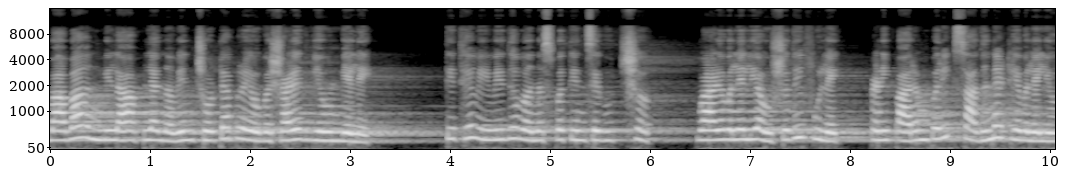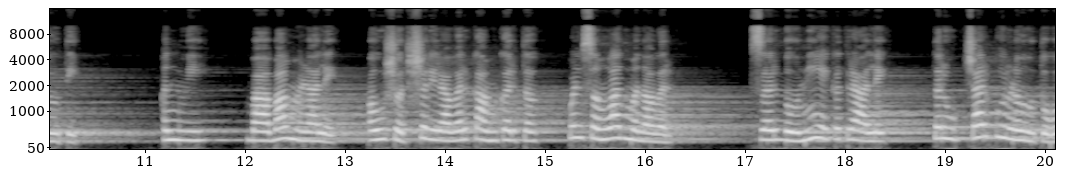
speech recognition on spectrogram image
बाबा अन्वीला आपल्या नवीन छोट्या प्रयोगशाळेत घेऊन गेले. तिथे विविध वनस्पतींचे गुच्छ वाळवलेली औषधी फुले आणि पारंपरिक साधने ठेवलेली होती. अन्वी बाबा म्हणाले औषध शरीरावर काम करतं पण संवाद मनावर. जर दोन्ही एकत्र आले तर उपचार पूर्ण होतो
